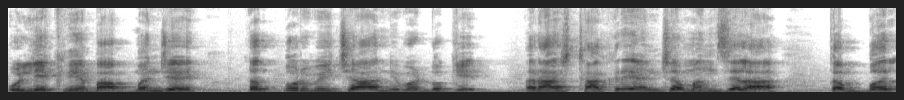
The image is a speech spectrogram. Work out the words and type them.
उल्लेखनीय बाब म्हणजे तत्पूर्वीच्या निवडणुकीत राज ठाकरे यांच्या मनसेला तब्बल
